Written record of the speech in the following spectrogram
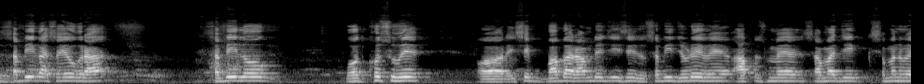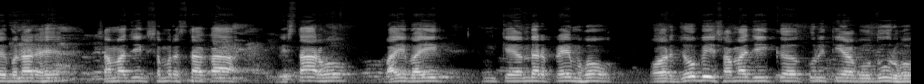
सभी का सहयोग रहा। सभी लोग बहुत खुश हुए। और इसी बाबा रामदेव जी से सभी जुड़े हुए आपस में सामाजिक समन्वय बना रहे। सामाजिक समरसता का विस्तार हो। भाई भाई के अंदर प्रेम हो। और जो भी सामाजिक कुरीतियाँ वो दूर हो,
